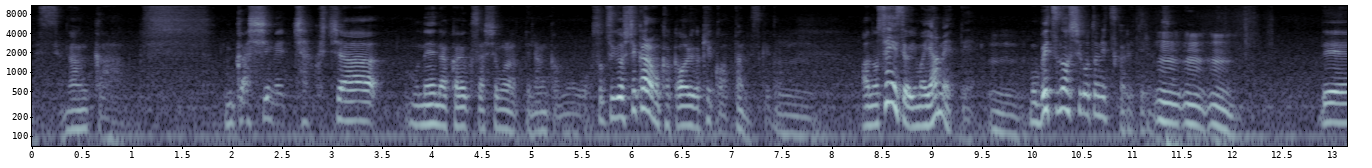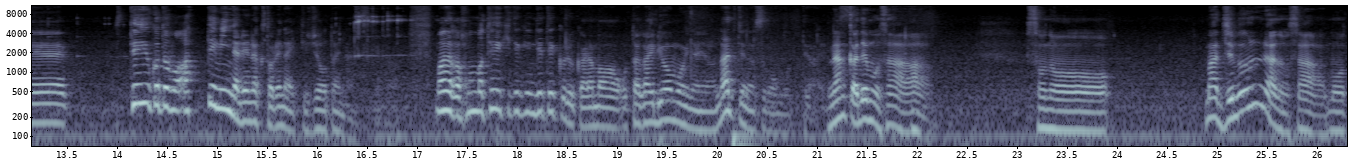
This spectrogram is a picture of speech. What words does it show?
ですよ。なんか昔めちゃくちゃもうね仲良くさせてもらってなんかもう卒業してからも関わりが結構あったんですけど、あの先生を今辞めてうん。もう別の仕事に疲れてるんですよ、うんうんうん。でっていうこともあってみんな連絡取れないっていう状態なんですけどまあだからほんま定期的に出てくるからまあお互い両思いなんやろうなっていうのはすごい思ってはなんかでもさ、はそのまあ自分らのさもう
